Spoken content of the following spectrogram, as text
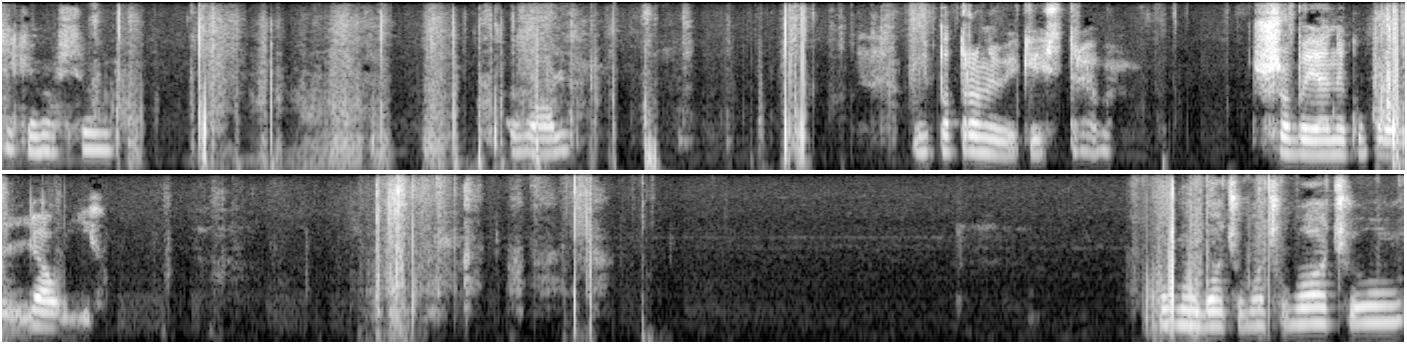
Тільки на всьому. Жаль. І патронів якісь треба. Щоб я не купляв їх. О, бачу, бачу, бачу.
